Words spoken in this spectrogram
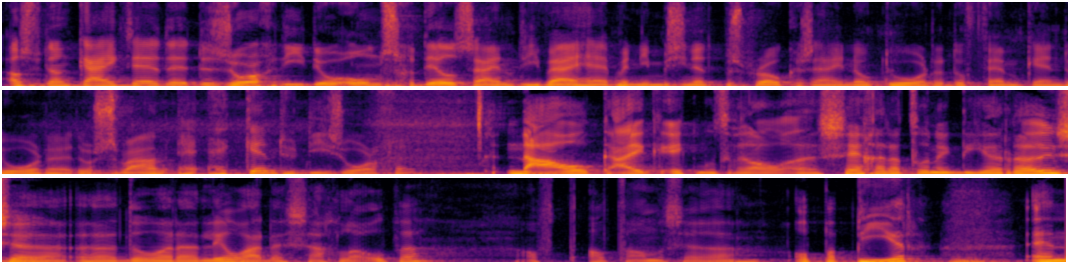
als u dan kijkt, hè, de, de zorgen die door ons gedeeld zijn, die wij hebben, die misschien net besproken zijn, ook door, door Femke en door, eh, door Zwaan, her- herkent u die zorgen? Nou, kijk, ik moet wel eh, zeggen dat toen ik die reuzen eh, door eh, Leeuwarden zag lopen, of althans op papier, en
